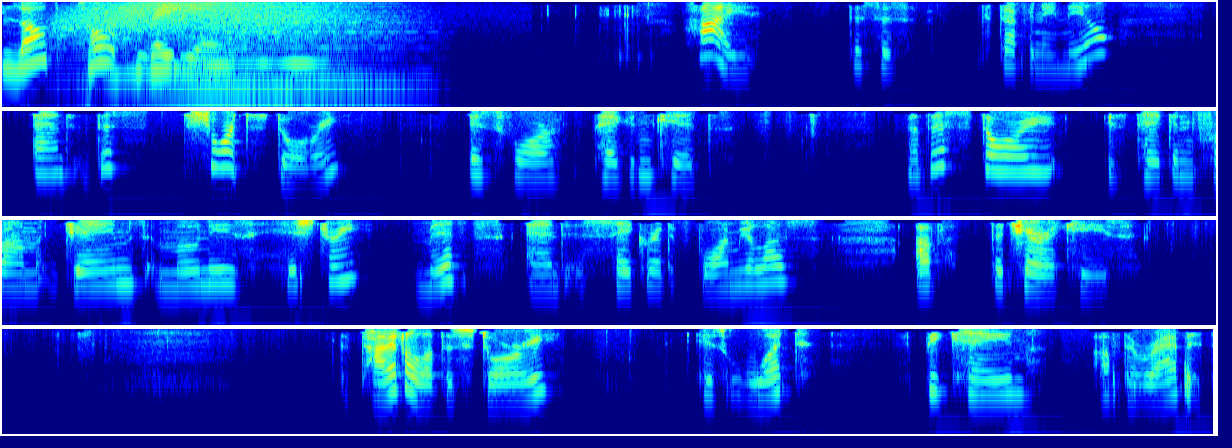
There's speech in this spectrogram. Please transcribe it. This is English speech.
Blog Talk Radio. Hi, this is Stephanie Neal, and this short story is for pagan kids. Now this story is taken from James Mooney's History, Myths, and Sacred Formulas of the Cherokees. The title of the story is What Became of the Rabbit?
